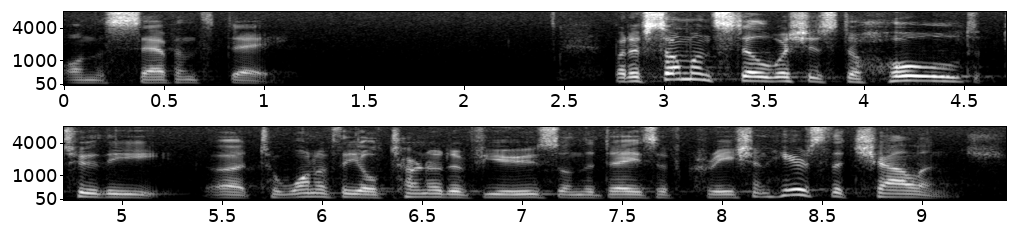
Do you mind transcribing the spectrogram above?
on the seventh day? But if someone still wishes to hold to, the, uh, to one of the alternative views on the days of creation, here's the challenge.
